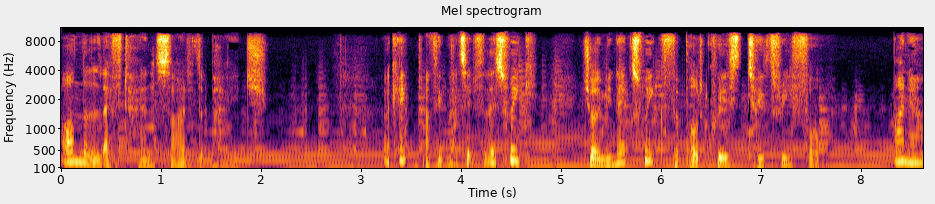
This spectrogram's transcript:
on the left hand side of the page. Okay, I think that's it for this week. Join me next week for PodQuiz 234. Bye now.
